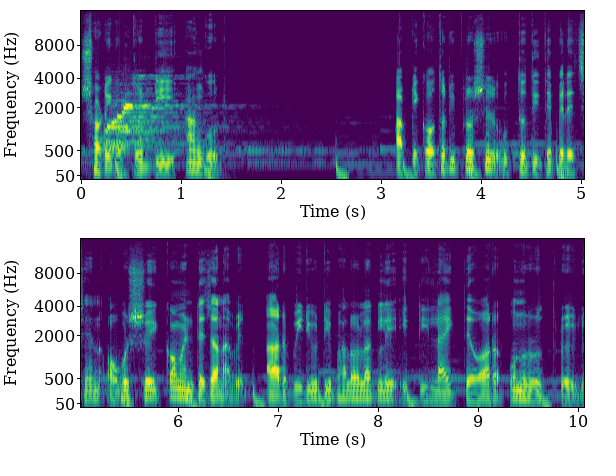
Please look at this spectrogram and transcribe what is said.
সঠিক উত্তর ডি আঙ্গুর। আপনি কতটি প্রশ্নের উত্তর দিতে পেরেছেন অবশ্যই কমেন্টে জানাবেন। আর ভিডিওটি ভালো লাগলে একটি লাইক দেওয়ার অনুরোধ রইল।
